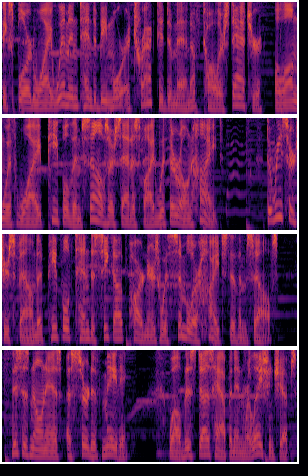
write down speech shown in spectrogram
explored why women tend to be more attracted to men of taller stature, along with why people themselves are satisfied with their own height. The researchers found that people tend to seek out partners with similar heights to themselves. This is known as assortative mating. While this does happen in relationships,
